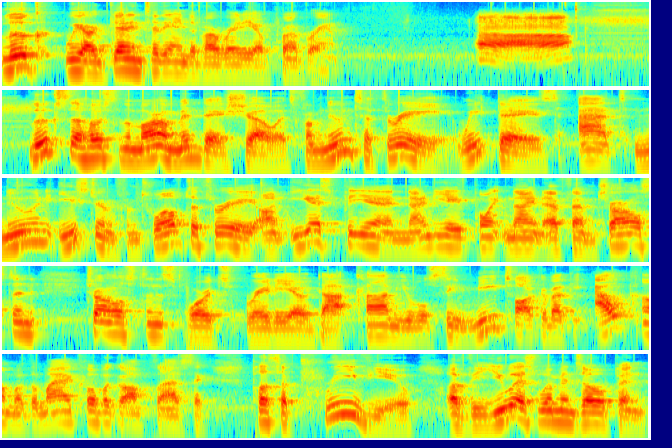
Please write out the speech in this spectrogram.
Luke, we are getting to the end of our radio program. Aww. Luke's the host of the Morrow Midday Show. It's from noon to 3, weekdays at noon Eastern from 12 to 3 on ESPN 98.9 FM Charleston, charlestonsportsradio.com. You will see me talk about the outcome of the Mayakoba Golf Classic plus a preview of the U.S. Women's Open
